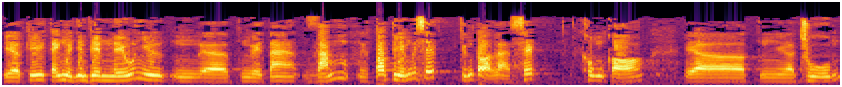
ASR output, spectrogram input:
ờ, cái cái người nhân viên nếu như ừ, ờ, người ta dám to tiếng với sếp chứng tỏ là sếp không có uh, chú úm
